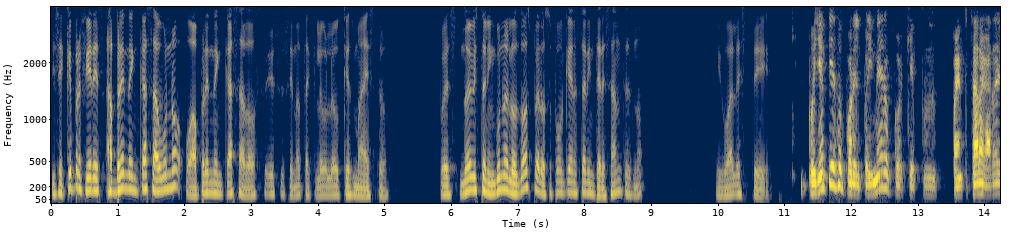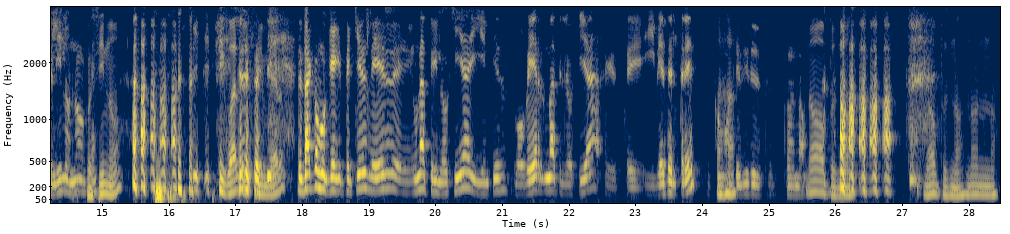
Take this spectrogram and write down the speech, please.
Dice, ¿qué prefieres? ¿Aprende en casa uno o aprende en casa dos? Ese se nota que luego, luego que es maestro. Pues no he visto ninguno de los dos, pero supongo que van a estar interesantes, ¿no? Igual este... Pues yo empiezo por el primero, porque pues, para empezar a agarrar el hilo, ¿no? Pues sí, ¿no? Igual el primero. Está como que te quieres leer eh, una trilogía y empiezas a ver una trilogía este, y ves el 3, pues como que dices, pues no. No, pues no. no, pues no, no, no.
